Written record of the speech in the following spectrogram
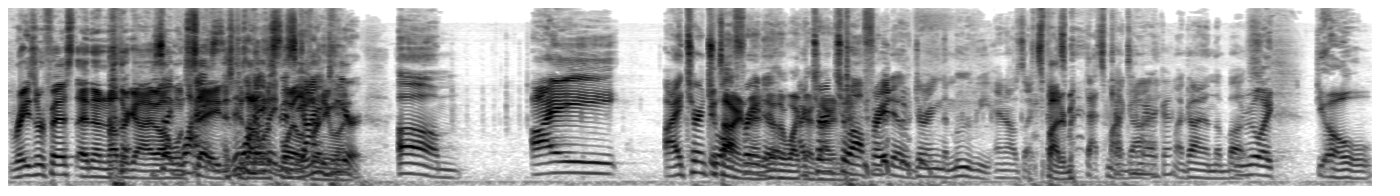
Razor Fist and then another guy. It's I like, won't say is just because I don't want to spoil it for anyone. here? Um, I I turned to It's Iron Man. Alfredo. White I turned Iron to Man. Alfredo during the movie, and I was like, that's- Spider-Man. That's, my Captain guy. America. My guy on the bus. We were like, yo,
